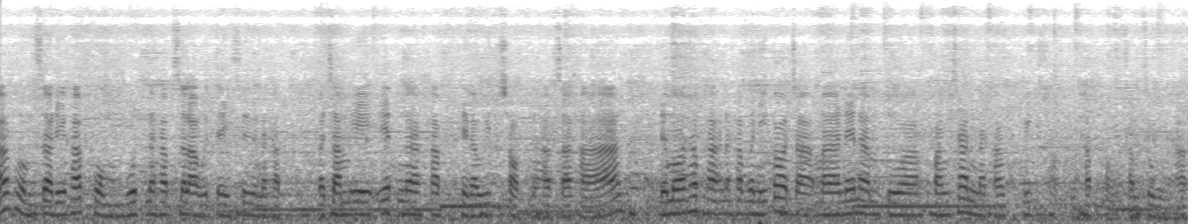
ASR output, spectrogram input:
ครับผมสวัสดีครับผมวุฒินะครับสลาวุฒิใจซื่อนะครับ ประจำ AS นะครับเทเลวิชช็อปนะครับสาขาเดอะมอลล์ท่าพระนะครับ วันนี้ก็จะมาแนะนำตัวฟังก์ชันนะครับ Quick Shop นะครับของซัมซุงนะครับ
